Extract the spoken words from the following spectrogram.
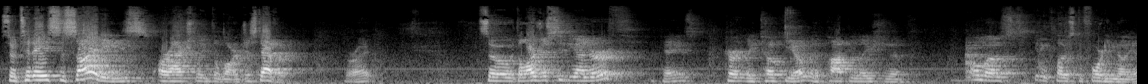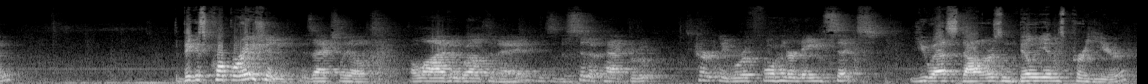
So today's societies are actually the largest ever, right? So the largest city on earth, okay, is currently Tokyo with a population of almost getting close to 40 million. The biggest corporation is actually alive and well today. This is the Sinopec Group. It's currently worth 486 US dollars in billions per year.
